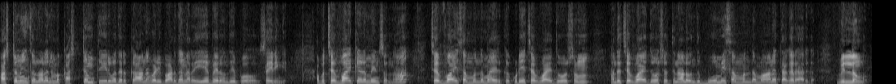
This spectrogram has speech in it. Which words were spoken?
அஷ்டமின்னு சொன்னாலும் நம்ம கஷ்டம் தீர்வதற்கான வழிபாடு தான் நிறைய பேர் வந்து இப்போது செய்கிறீங்க அப்போ செவ்வாய்க்கிழமைன்னு சொன்னால் செவ்வாய் சம்பந்தமாக இருக்கக்கூடிய செவ்வாய் தோஷம் அந்த செவ்வாய் தோஷத்தினால் வந்து பூமி சம்பந்தமான தகராறுகள் வில்லங்கும்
